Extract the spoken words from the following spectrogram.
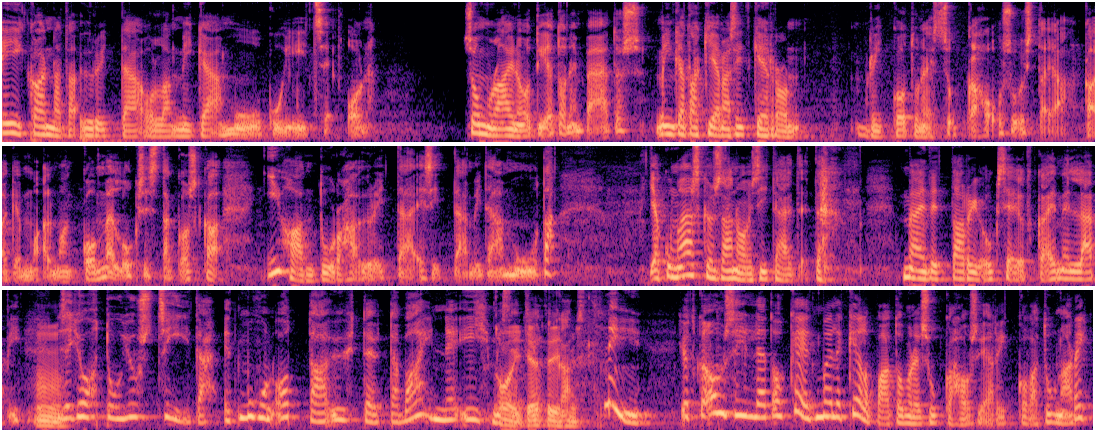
ei kannata yrittää olla mikään muu kuin itse on. Se on mun ainoa tietoinen päätös, minkä takia mä sitten kerron rikkoutuneista sukkahousuista ja kaiken maailman kommelluksista, koska ihan turha yrittää esittää mitään muuta. Ja kun mä äsken sanoin sitä, että, että mä en tee tarjouksia, jotka ei mene läpi, mm. niin se johtuu just siitä, että muhun ottaa yhteyttä vain ne ihmiset, jotka, ihmiset. Niin, jotka on silleen, että okei, että meille kelpaa tuommoinen sukkahousuja rikkova tunari.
